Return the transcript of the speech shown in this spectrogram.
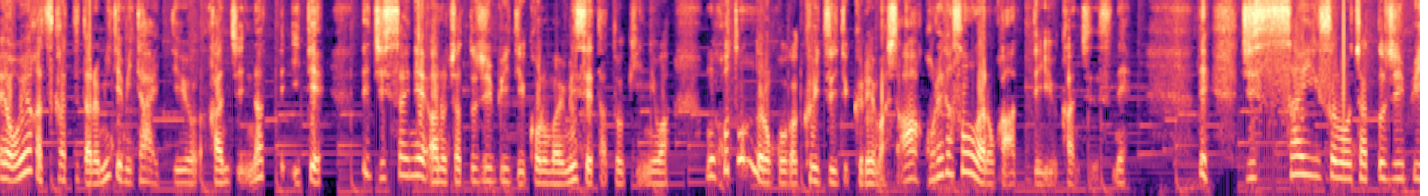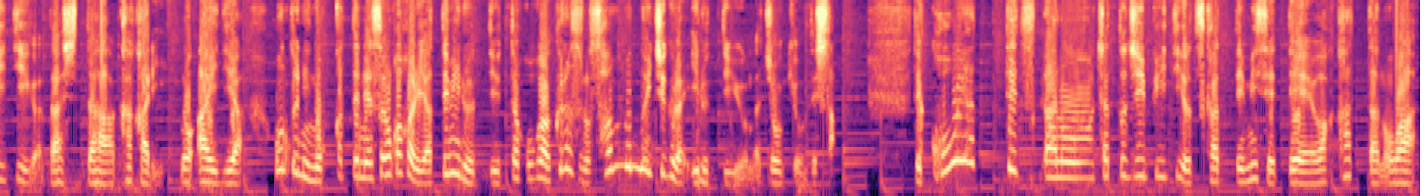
え親が使ってたら見てみたいっていうような感じになっていて、で、実際ね、あのチャット GPT この前見せた時には、もうほとんどの子が食いついてくれました。ああ、これがそうなのかっていう感じですね。で、実際そのチャット GPT が出した係のアイディア、本当に乗っかってね、その係やってみるって言った子がクラスの3分の1ぐらいいるっていうような状況でした。で、こうやってあの、チャット GPT を使って見せて分かったのは、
